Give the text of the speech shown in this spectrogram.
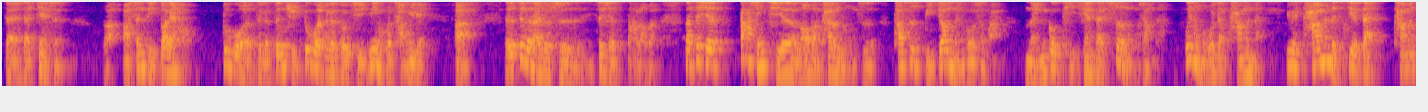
在在健身，是吧？把身体锻炼好，度过这个，争取度过这个周期，命活长一点啊。呃，这个呢，就是这些大老板。那这些大型企业的老板，他的融资，他是比较能够什么？能够体现在社融上的。为什么我讲他们呢？因为他们的借贷，他们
